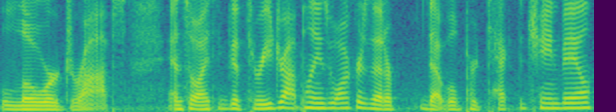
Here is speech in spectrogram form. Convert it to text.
lower drops. And so I think the three drop planeswalkers that are that will protect the chain veil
